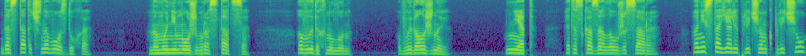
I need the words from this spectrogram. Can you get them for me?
достаточно воздуха. «Но мы не можем расстаться», — выдохнул он. «Вы должны». «Нет», — это сказала уже Сара. Они стояли плечом к плечу,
